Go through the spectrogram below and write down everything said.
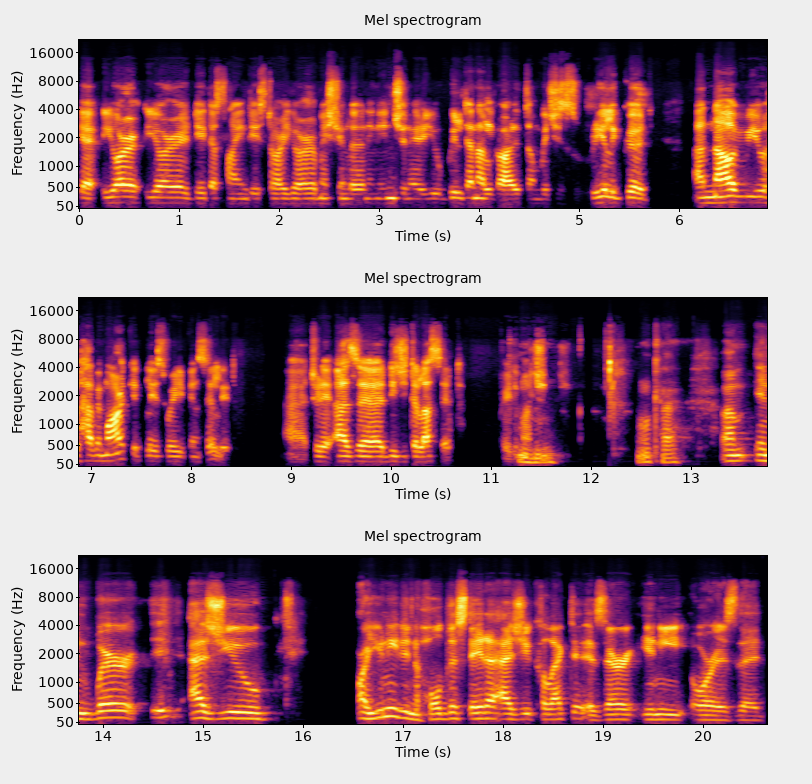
okay you're you're a data scientist or you're a machine learning engineer you built an algorithm which is really good and now you have a marketplace where you can sell it uh, today as a digital asset pretty much Mhm. Okay. Um, and where, as you, are you needing to hold this data as you collect it? Is there any, or is the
